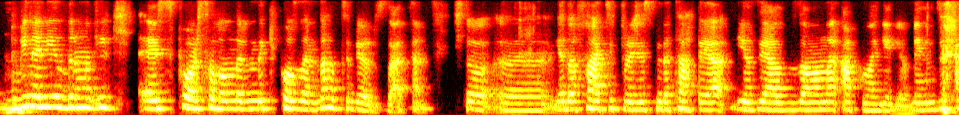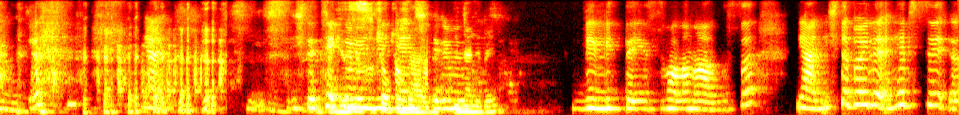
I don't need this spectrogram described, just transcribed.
bu Binali Yıldırım'ın ilk spor salonlarındaki pozlarını da hatırlıyoruz zaten. İşte o e, ya da Fatih projesinde tahtaya yazı yazdığı zamanlar aklıma geliyor benim düşününce. yani işte teknoloji gençlerimiz birlikteyiz falan algısı. Yani işte böyle hepsi e,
